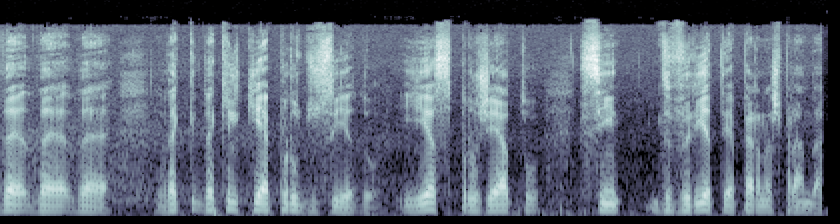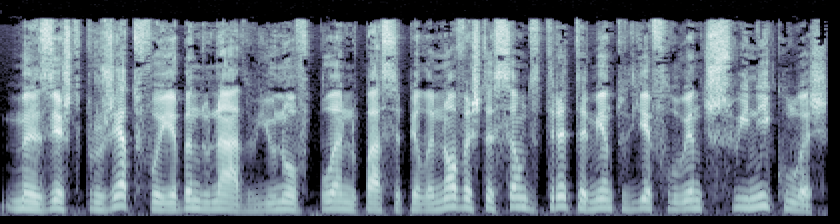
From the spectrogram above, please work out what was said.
da, da, da, daquilo que é produzido. E esse projeto, sim, deveria ter pernas para andar. Mas este projeto foi abandonado e o novo plano passa pela nova estação de tratamento de afluentes suinícolas,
